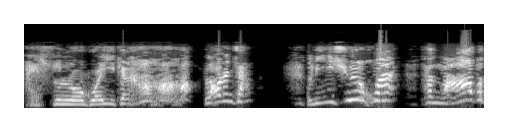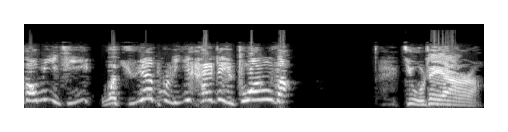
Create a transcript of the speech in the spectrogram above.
哎，孙罗锅一听，好好好，老人家，李寻欢他拿不到秘籍，我绝不离开这庄子。就这样啊，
